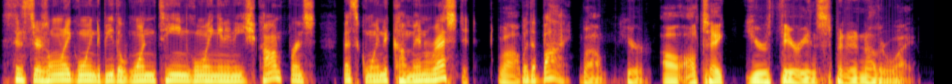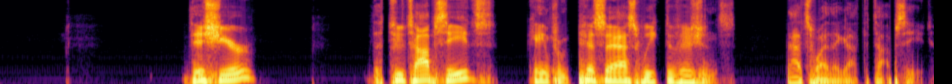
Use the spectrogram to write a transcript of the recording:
Since there's only going to be the one team going in in each conference that's going to come in rested Well, with a bye. well, here I'll I'll take your theory and spin it another way. This year, the two top seeds came from piss ass weak divisions. That's why they got the top seed.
